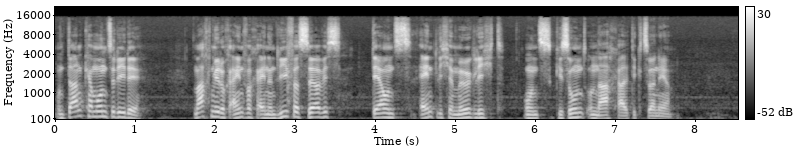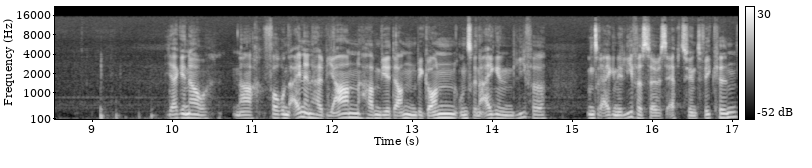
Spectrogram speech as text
Und dann kam unsere Idee, machen wir doch einfach einen Lieferservice, der uns endlich ermöglicht, uns gesund und nachhaltig zu ernähren. Ja, genau. Nach vor rund eineinhalb Jahren haben wir dann begonnen, unseren eigenen Liefer, unsere eigene Lieferservice-App zu entwickeln.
